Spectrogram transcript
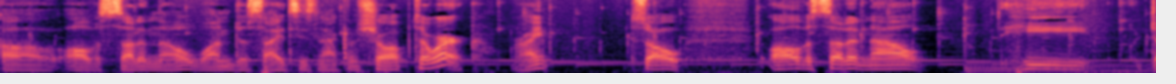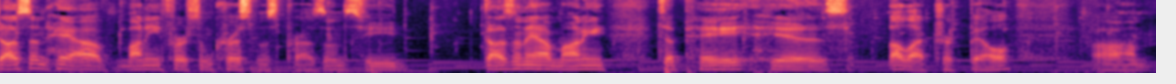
uh, all of a sudden, though, one decides he's not going to show up to work, right? So all of a sudden now he doesn't have money for some Christmas presents. He doesn't have money to pay his electric bill. Um,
